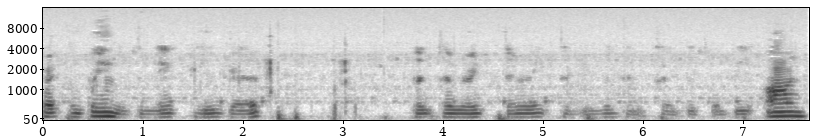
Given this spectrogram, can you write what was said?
for completing to make you good the generate generate the event and click this will be on.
